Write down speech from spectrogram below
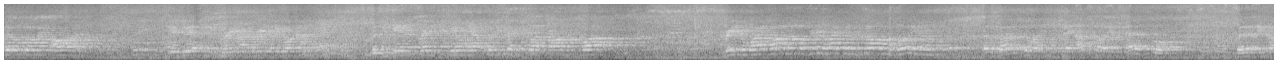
still going on. You do that, green on green, let me go now. This is getting ready, we only have thirty seconds left on the clock. Green and white, oh no, green and white put himself on the podium. The pedestal, I should say, not podium, pedestal. But then they go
